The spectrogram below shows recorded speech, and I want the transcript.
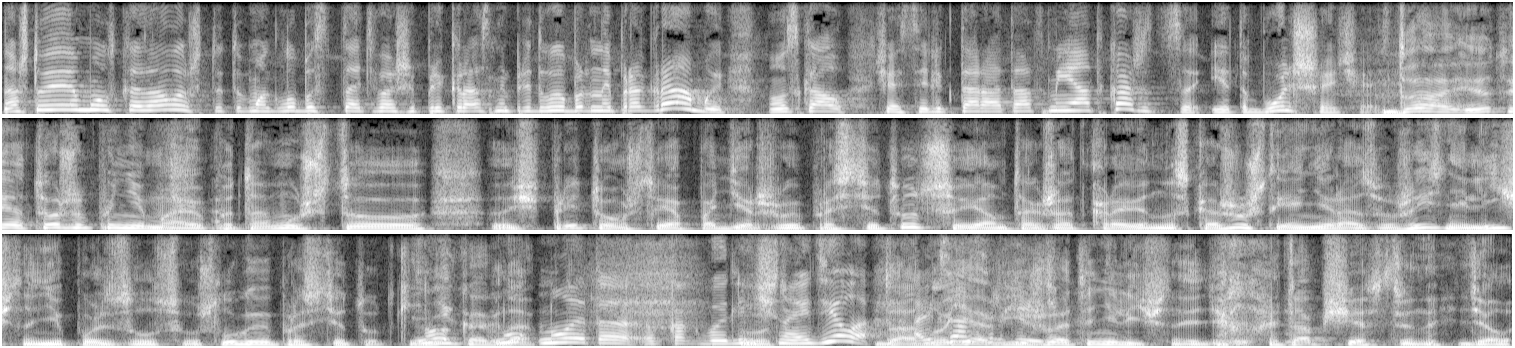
На что я ему сказала, что это могло бы стать вашей прекрасной предвыборной программой. Но он сказал, часть электората от меня откажется, и это большая часть. Да, это я тоже понимаю, потому что значит, при том, что я поддерживаю проституцию, я вам также откровенно скажу, что я ни разу в жизни лично не пользовался услугами проститутки. Ну, Никогда. Ну, ну, это как бы личное вот. дело. Да, Александр но я Сергеевич... вижу, это не личное дело, это общественное дело.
